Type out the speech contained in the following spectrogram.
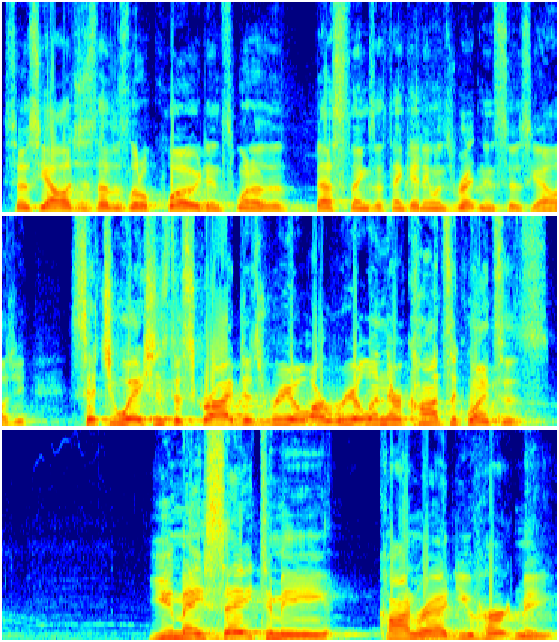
Sociologists have this little quote, and it's one of the best things I think anyone's written in sociology. Situations described as real are real in their consequences. You may say to me, Conrad, you hurt me,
